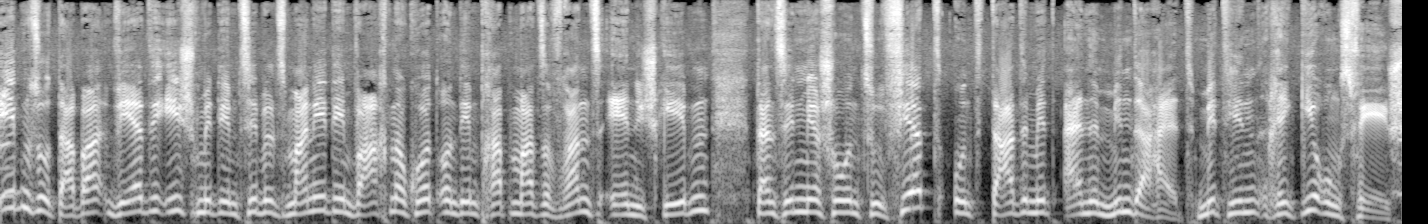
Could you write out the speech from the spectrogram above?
Ebenso dabei werde ich mit dem Zippels Manni, dem Wagner Kurt und dem Trappenmatze Franz ähnlich geben. Dann sind wir schon zu viert und damit eine Minderheit, mithin regierungsfähig.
